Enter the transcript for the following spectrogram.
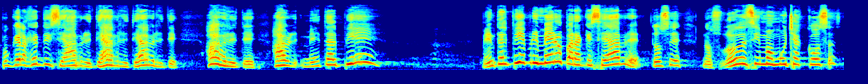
Porque la gente dice, ábrete, ábrete, ábrete, ábrete, ábrete. Meta el pie. Meta el pie primero para que se abre. Entonces, nosotros decimos muchas cosas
